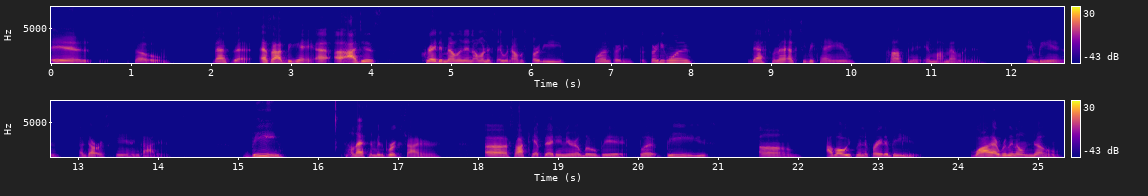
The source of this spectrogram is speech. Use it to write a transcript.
And so that's that. As I began, I, I just created melanin, I want to say when I was 31, 30, 31, that's when I actually became confident in my melanin in being a dark skinned goddess. B, my last name is Brookshire. Uh, so I kept that in there a little bit. But bees, um, I've always been afraid of bees. Why I really don't know.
